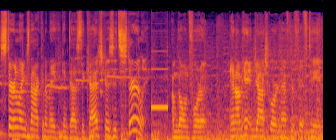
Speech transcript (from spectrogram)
Sterling's not gonna make a contested catch because it's Sterling. I'm going for it. And I'm hitting Josh Gordon after 15.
